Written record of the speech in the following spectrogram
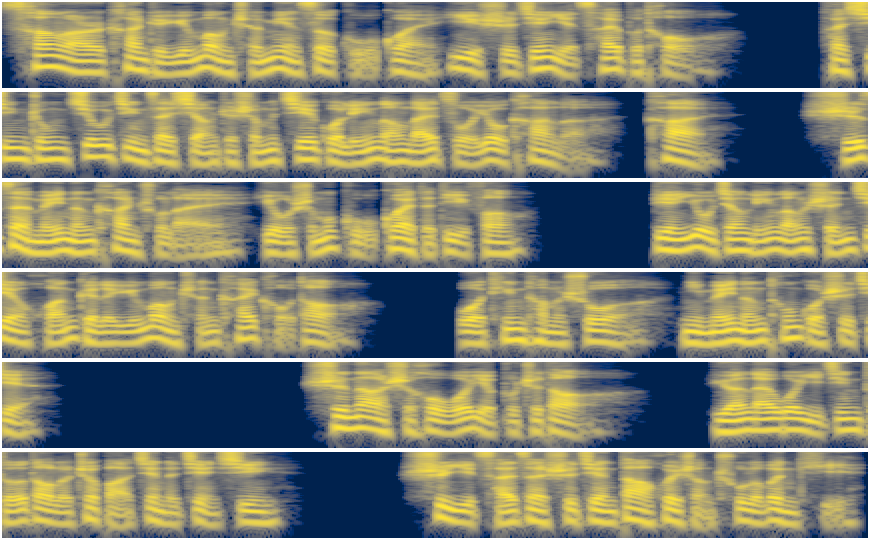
苍耳看着云望尘，面色古怪，一时间也猜不透他心中究竟在想着什么。接过琳琅来，左右看了看，实在没能看出来有什么古怪的地方。便又将琳琅神剑还给了云望尘，开口道：“我听他们说你没能通过试剑，是那时候我也不知道，原来我已经得到了这把剑的剑心，是以才在试剑大会上出了问题。”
